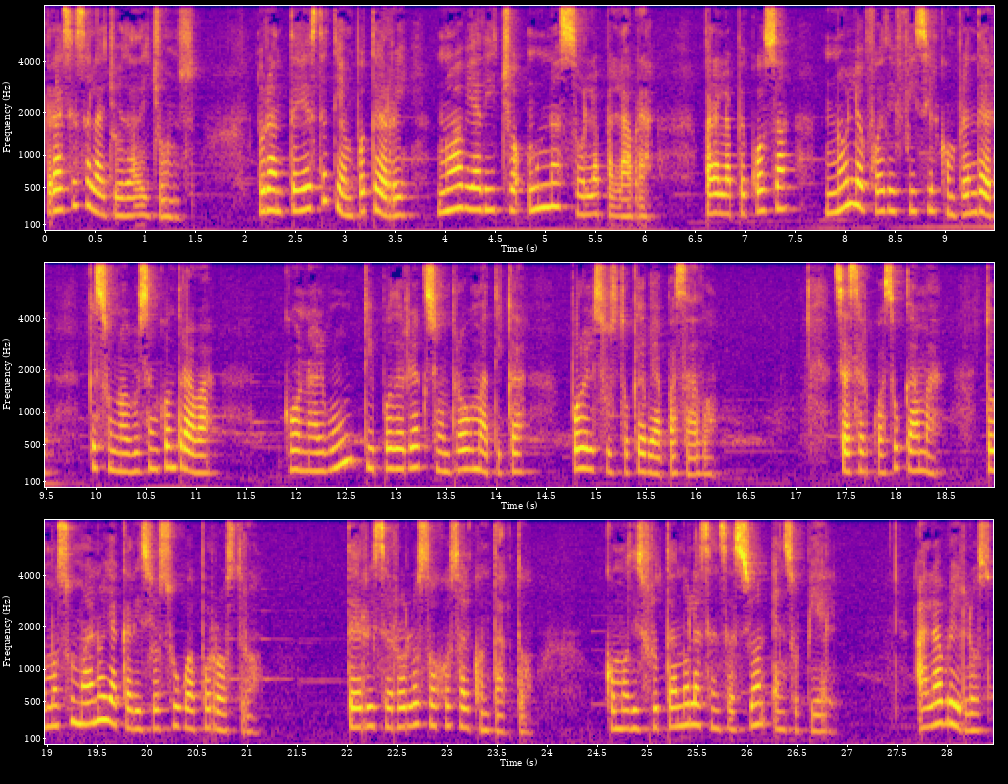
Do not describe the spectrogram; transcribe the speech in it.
gracias a la ayuda de Jones. Durante este tiempo Terry no había dicho una sola palabra. Para la pecosa no le fue difícil comprender que su novio se encontraba con algún tipo de reacción traumática por el susto que había pasado. Se acercó a su cama Tomó su mano y acarició su guapo rostro. Terry cerró los ojos al contacto, como disfrutando la sensación en su piel. Al abrirlos,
